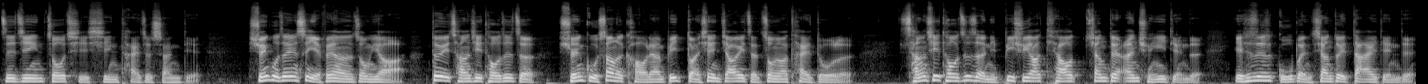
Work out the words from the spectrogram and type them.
资金、周期、心态这三点。选股这件事也非常的重要啊。对于长期投资者，选股上的考量比短线交易者重要太多了。长期投资者你必须要挑相对安全一点的，也就是股本相对大一点点。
